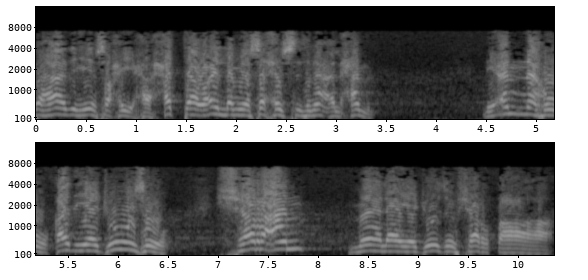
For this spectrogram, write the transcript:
فهذه صحيحة حتى وإن لم يصح استثناء الحمل. لأنه قد يجوز شرعا ما لا يجوز شرطا.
